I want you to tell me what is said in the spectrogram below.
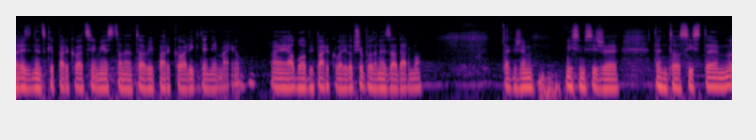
rezidentské parkovacie miesta na to, aby parkovali, kde nemajú. Aj, alebo aby parkovali, lepšie povedané, zadarmo. Takže myslím si, že tento systém e,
